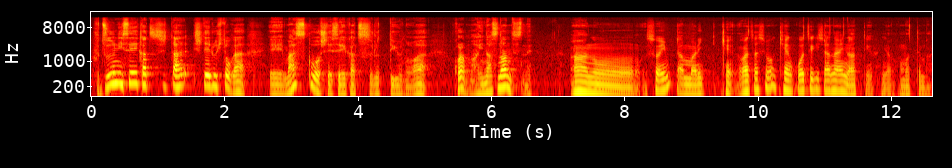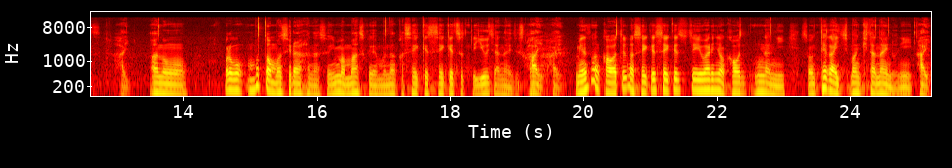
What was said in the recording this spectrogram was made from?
普通に生活したしてる人が、えーマスクをして生活するっていうのはこれはマイナスなんですね。あのーそういう意味であんまりけん私は健康的じゃないなっていうふうには思ってます。はい、あのーこれももっと面白い話今マスクでもなんか清潔清潔って言うじゃないですか、はい、はい、皆さん顔というか清潔清潔って言われには顔なにその手が一番汚いのにはい、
